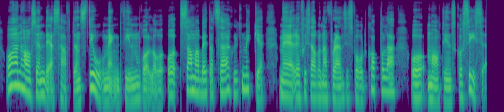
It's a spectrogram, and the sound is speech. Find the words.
och han har sedan dess haft en stor mängd filmroller och samarbetat särskilt mycket med regissörerna Francis Ford Coppola och Martin Scorsese.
